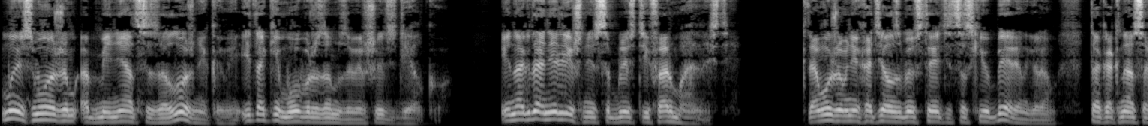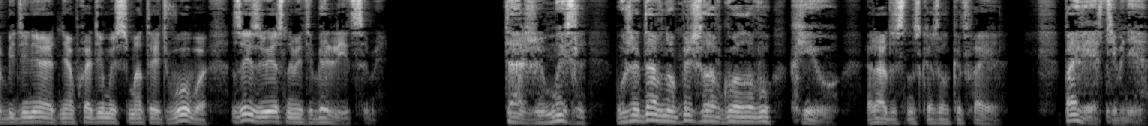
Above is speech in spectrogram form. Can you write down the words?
мы сможем обменяться заложниками и таким образом завершить сделку. Иногда не лишне соблюсти формальности. Тому же мне хотелось бы встретиться с Хью Берингером, так как нас объединяет необходимость смотреть в оба за известными тебе лицами. «Та же мысль уже давно пришла в голову Хью», — радостно сказал Катфаэль. «Поверьте мне,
